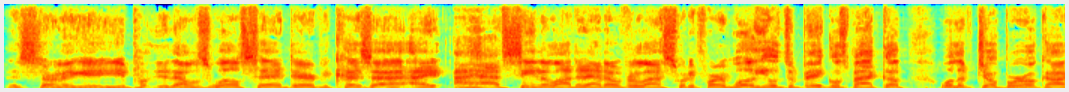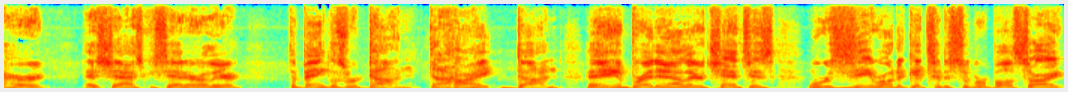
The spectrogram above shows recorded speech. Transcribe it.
And Sterling, you, you put, that was well said there because I, I, I have seen a lot of that over the last 24 hours. Well, he was the Bengals backup. Well, if Joe Burrow got hurt, as Shasky said earlier, the Bengals were done. Done. All right, done. Hey, Brendan Elliott chances were zero to get to the Super Bowl. So, all right,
